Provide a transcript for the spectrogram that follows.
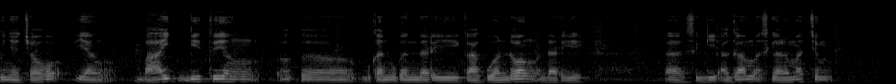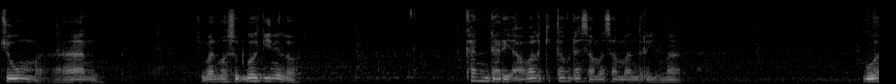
punya cowok yang baik gitu yang uh, ke bukan bukan dari kelakuan doang dari uh, segi agama segala macem cuman cuman maksud gue gini loh. Kan dari awal kita udah sama-sama nerima. Gue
